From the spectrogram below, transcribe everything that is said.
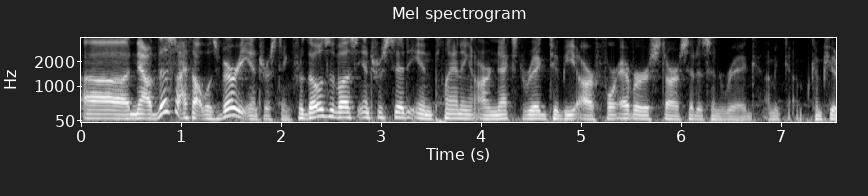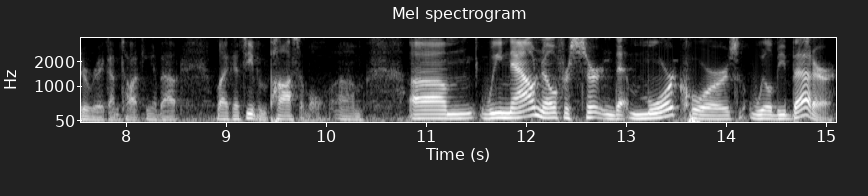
Uh, now, this I thought was very interesting. For those of us interested in planning our next rig to be our forever Star Citizen rig, I mean, computer rig, I'm talking about, like it's even possible. Um, um, we now know for certain that more cores will be better.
